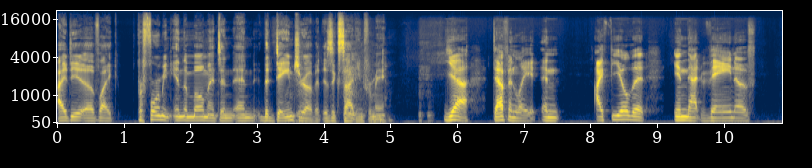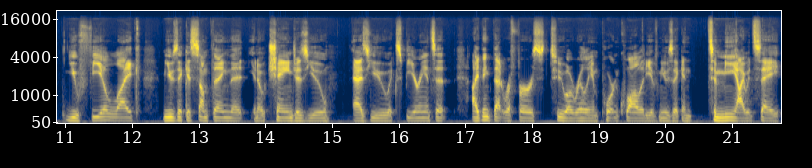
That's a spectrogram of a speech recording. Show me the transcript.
idea of like performing in the moment and and the danger of it is exciting for me. Yeah definitely. And i feel that in that vein of you feel like music is something that you know changes you as you experience it i think that refers to a really important quality of music. And to me i would say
